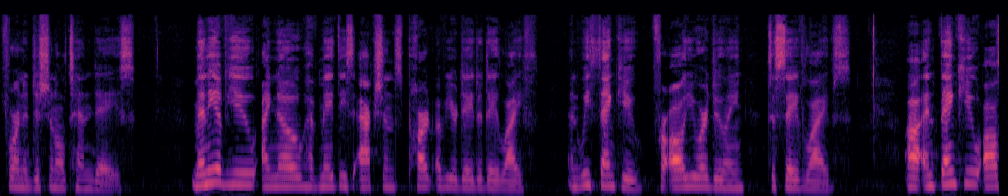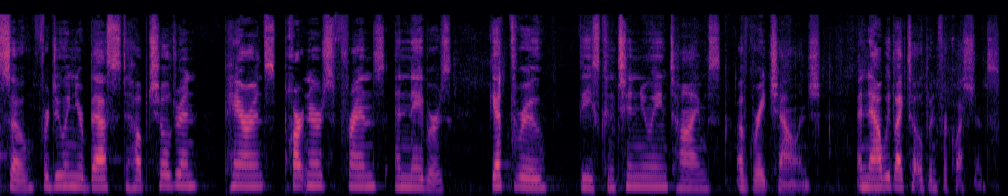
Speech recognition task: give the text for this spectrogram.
for an additional 10 days. Many of you, I know, have made these actions part of your day to day life, and we thank you for all you are doing to save lives. Uh, and thank you also for doing your best to help children, parents, partners, friends, and neighbors get through these continuing times of great challenge. And now we'd like to open for questions.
